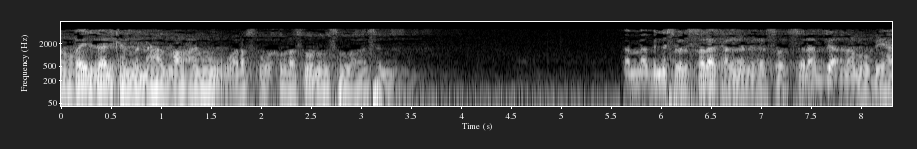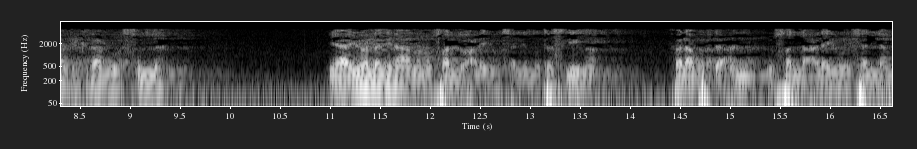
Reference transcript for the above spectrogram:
وغير ذلك من نهى الله عنه ورسوله صلى الله عليه وسلم. أما بالنسبة للصلاة على النبي عليه الصلاة والسلام جاء الأمر بها في الكتاب والسنة. يا أيها الذين آمنوا صلوا عليه وسلموا تسليما. فلا بد أن يصلى عليه ويسلم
